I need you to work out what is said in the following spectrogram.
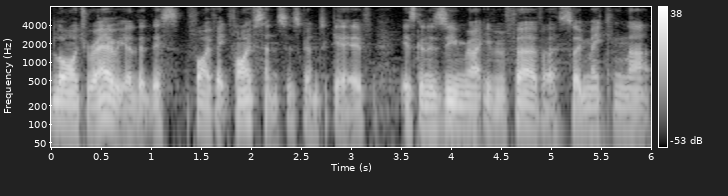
larger area that this 585 sensor is going to give is going to zoom out even further, so making that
